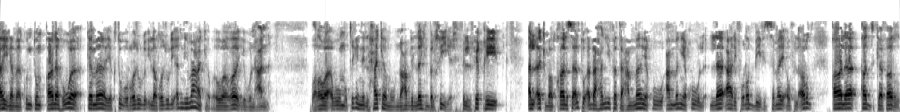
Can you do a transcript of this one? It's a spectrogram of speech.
أينما كنتم؟ قال هو كما يكتب الرجل إلى الرجل أني معك وهو غائب عنه. وروى أبو مطيع الحكم بن عبد الله البلخي في الفقه الأكبر. قال سألت أبا حنيفة عما يقول عمن يقول لا أعرف ربي في السماء أو في الأرض. قال قد كفر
